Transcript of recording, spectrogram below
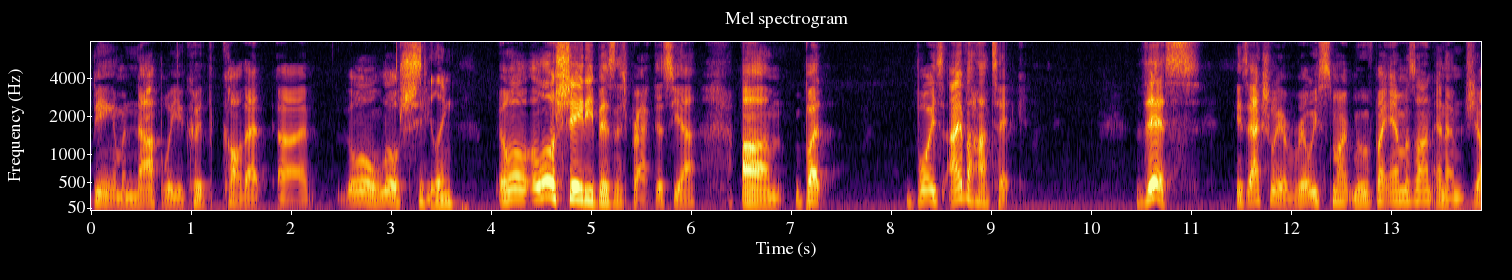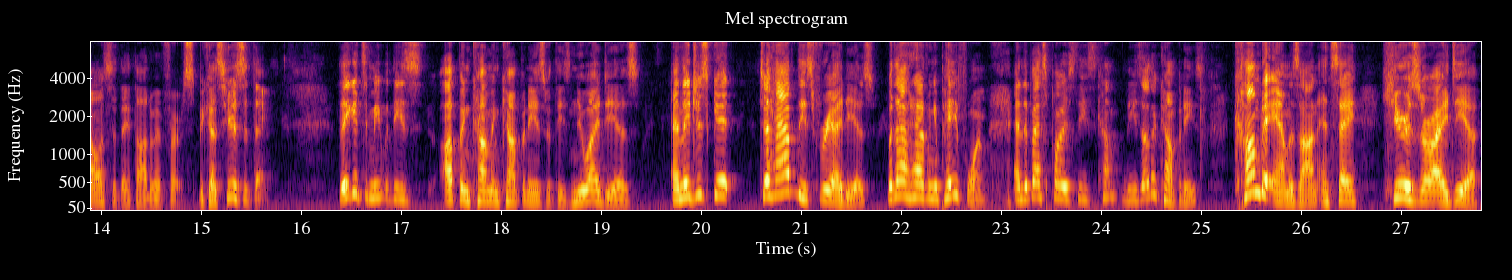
being a monopoly. You could call that uh, a little little Stealing. A little, a little shady business practice, yeah. Um, but boys, I have a hot take. This is actually a really smart move by Amazon, and I'm jealous that they thought of it first. Because here's the thing: they get to meet with these up and coming companies with these new ideas, and they just get to have these free ideas without having to pay for them. And the best part is these com- these other companies come to Amazon and say, "Here's our idea.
